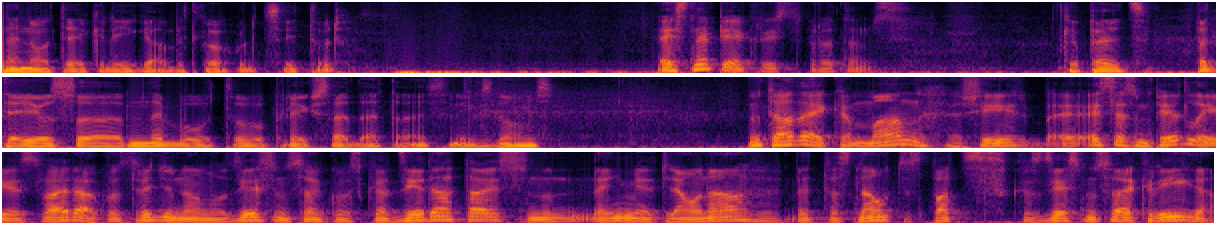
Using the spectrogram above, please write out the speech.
nenotiek Rīgā, bet kaut kur citur? Es nepiekrītu, protams. Kāpēc? Pat ja jūs eh, nebūtu priekšsēdētājs Rīgas domas. Nu, tādēļ, ka man šī, es esmu piedalījies vairākos reģionālos dziesmu svētkos kā dziedātājs, nu, neņemiet ļaunā, bet tas nav tas pats, kas dziesmu svētku Rīgā.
